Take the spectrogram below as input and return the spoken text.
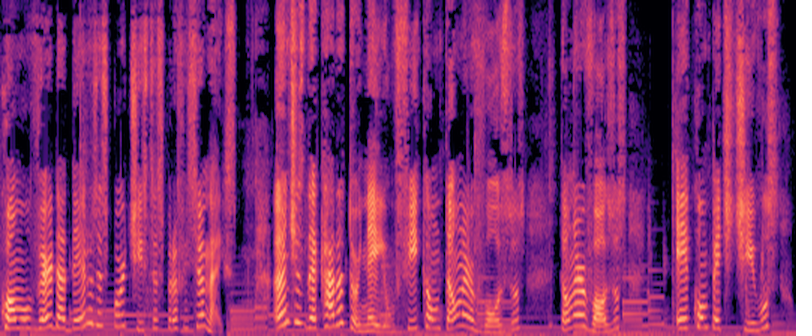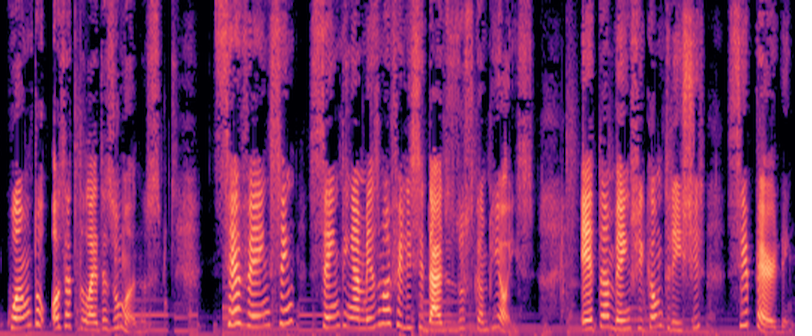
como verdadeiros esportistas profissionais. Antes de cada torneio, ficam tão nervosos, tão nervosos e competitivos quanto os atletas humanos. Se vencem, sentem a mesma felicidade dos campeões e também ficam tristes se perdem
